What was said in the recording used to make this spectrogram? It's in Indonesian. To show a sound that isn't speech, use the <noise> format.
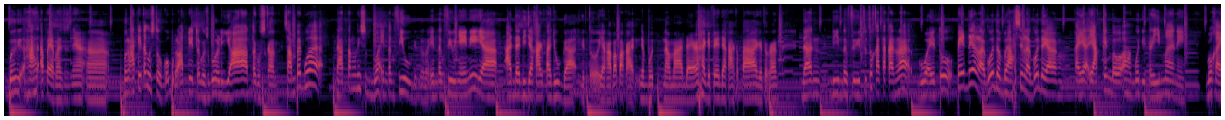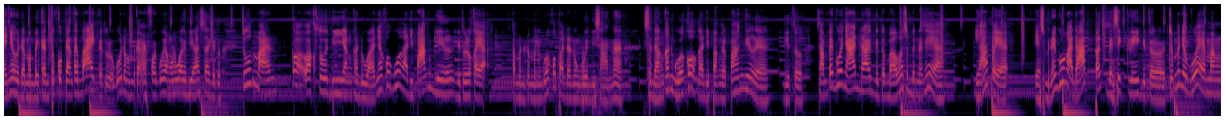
ber, apa ya maksudnya uh, berlatih terus tuh gue berlatih terus gue lihat terus kan. Sampai gue datang di sebuah interview gitu loh. Interviewnya ini ya ada di Jakarta juga gitu. Ya nggak apa-apa kan nyebut nama daerah gitu ya Jakarta gitu kan. Dan di interview itu tuh katakanlah gue itu pede lah gue udah berhasil lah. Gue udah yang kayak yakin bahwa ah gue diterima nih. Gue kayaknya udah memberikan cukup yang terbaik gitu loh. Gue udah memberikan effort gue yang luar biasa gitu. Cuman kok waktu di yang keduanya kok gue nggak dipanggil gitu loh kayak temen-temen gue kok pada nungguin di sana. Sedangkan gue kok gak dipanggil panggil ya gitu. Sampai gue nyadar gitu bahwa sebenarnya ya ya apa ya? Ya sebenarnya gue nggak dapet basically gitu loh. Cuman ya gue emang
